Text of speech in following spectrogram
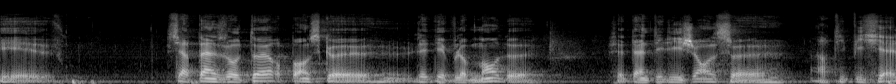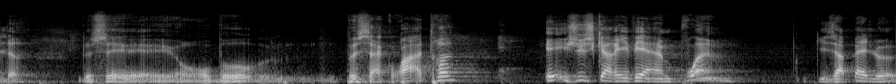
Et certains auteurs pensent que le développement de cette intelligence euh, artificielle, de ces robots, peut s'accroître et jusqu'à arriver à un point qu'ils appellent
